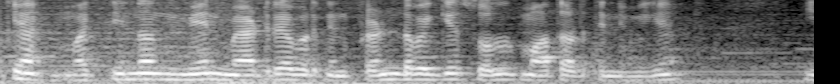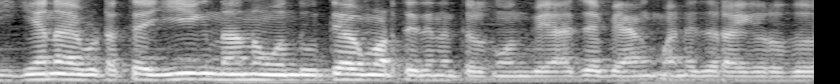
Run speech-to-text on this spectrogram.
ಓಕೆ ಮತ್ತು ಇನ್ನೊಂದು ಮೇನ್ ಮ್ಯಾಟ್ರೇ ಬರ್ತೀನಿ. ಫ್ರೆಂಡ್ ಬಗ್ಗೆ ಸ್ವಲ್ಪ ಮಾತಾಡ್ತೀನಿ ನಿಮಗೆ. ಈಗೇನಾಗ್ಬಿಟ್ಟತ್ತೆ ಈಗ ನಾನು ಒಂದು ಉದ್ಯೋಗ ಮಾಡ್ತಾಯಿದ್ದೀನಿ ಅಂತ ತಿಳ್ಕೊಂಡು ಆ್ಯಸ್ ಎ ಬ್ಯಾಂಕ್ ಮ್ಯಾನೇಜರ್ ಆಗಿರೋದು.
